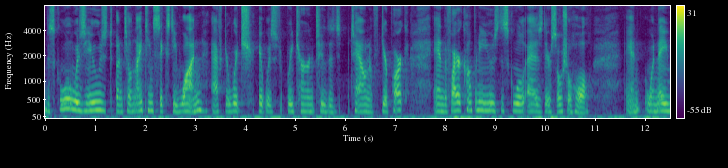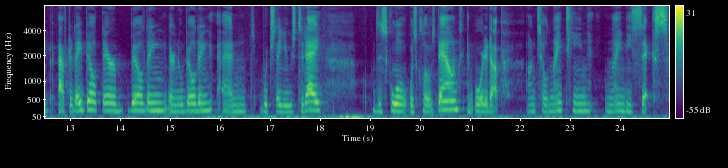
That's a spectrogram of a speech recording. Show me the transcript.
The school was used until 1961, after which it was returned to the town of Deerpark, and the fire company used the school as their social hall. And when they, after they built their building, their new building, and which they use today, the school was closed down and boarded up until 1996,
